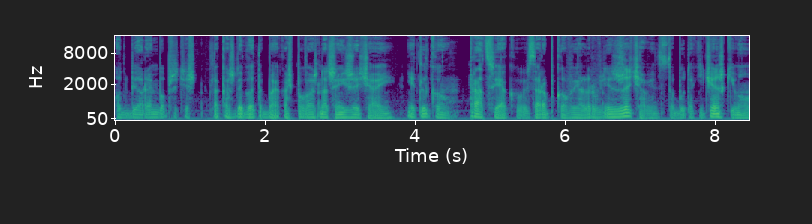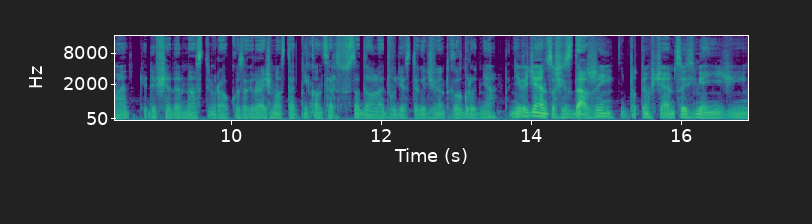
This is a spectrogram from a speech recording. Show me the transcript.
odbiorem, bo przecież dla każdego to była jakaś poważna część życia i nie tylko pracy jako zarobkowej, ale również życia, więc to był taki ciężki moment, kiedy w 17 roku zagraliśmy ostatni koncert w Stodole 29 grudnia. To nie wiedziałem, co się zdarzy i potem chciałem coś zmienić i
